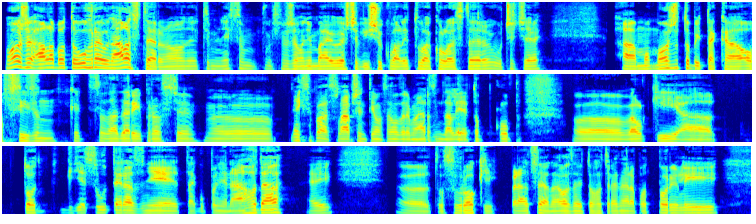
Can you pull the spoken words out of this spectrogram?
Môže, alebo to uhrajú na Lester. No. Nechcem, myslím, že oni majú ešte vyššiu kvalitu ako Lester, určite. A môže to byť taká off-season, keď sa zadarí proste. Uh, nechcem povedať slabším týmom, samozrejme Arsenal je top klub uh, veľký a to, kde sú teraz, nie je tak úplne náhoda. Hej. Uh, to sú roky práce a naozaj toho trénera podporili. Uh,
